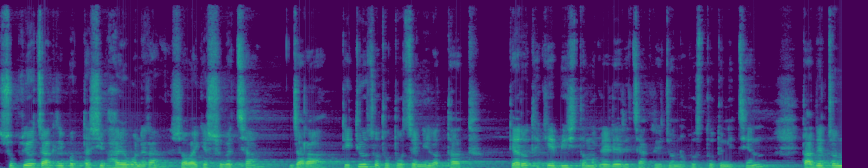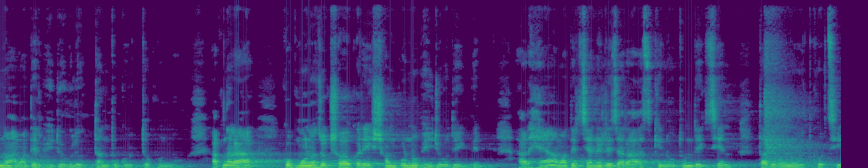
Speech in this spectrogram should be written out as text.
সুপ্রিয় চাকরি প্রত্যাশী ভাই বোনেরা, সবাইকে শুভেচ্ছা। যারা তৃতীয় চতুর্থ শ্রেণির অর্থাৎ তেরো থেকে বিশতম গ্রেডের চাকরির জন্য প্রস্তুতি নিচ্ছেন, তাদের জন্য আমাদের ভিডিওগুলো অত্যন্ত গুরুত্বপূর্ণ। আপনারা খুব মনোযোগ সহকারে সম্পূর্ণ ভিডিও দেখবেন। আর হ্যাঁ আমাদের চ্যানেলে যারা আজকে নতুন দেখছেন, তাদের অনুরোধ করছি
